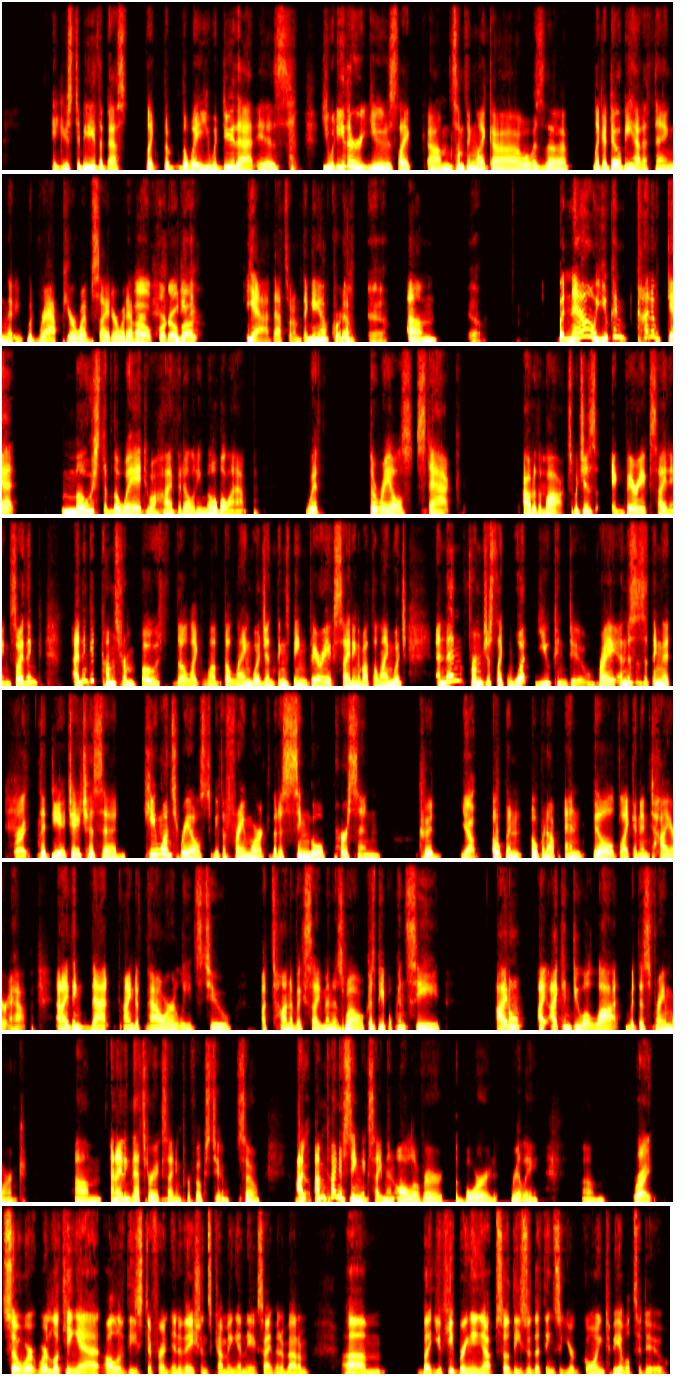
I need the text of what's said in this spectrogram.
it used to be the best like the the way you would do that is you would either use like um something like uh what was the like adobe had a thing that would wrap your website or whatever Oh, Cordova. either- yeah that's what i'm thinking of cordova Yeah. um Yeah. but now you can kind of get most of the way to a high fidelity mobile app with the rails stack out of the Mhm. box which is eh, very exciting so i think i think it comes from both the like lo- the language and things being very exciting about the language and then from just like what you can do right and this is the thing that Right. that DHH has said he wants Rails to be the framework that a single person could Yeah. open open up and build like an entire app. And I think that kind of power leads to a ton of excitement as well because people can see I don't I, I can do a lot with this framework. Um, and I think that's very exciting for folks too. So Yeah. I, I'm kind of seeing excitement all over the board, really. Um, Right. So we're we're looking at all of these different innovations coming and the excitement about them. Um, but you keep bringing up so these are the things that you're going to be able to do,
